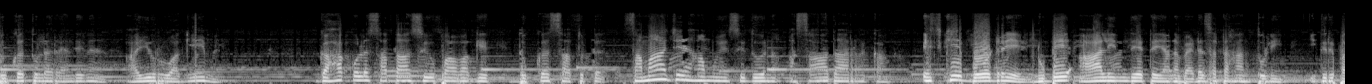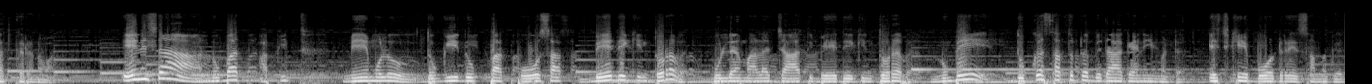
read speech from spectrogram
දුක තුල රැඳෙන අයුරු වගේම ගහකොළ සතා සිව්පා වගේ දුක සතුට සමාජය හමුවේ සිදුවන අසාධාරණකම් HK බෝඩරේ නුඹේ ආලින්දයට යන වැඩසටහන් තුලින් ඉදිරිපත් කරනවා. ඒ නිසා නුඹත් අපිත් මේ මුළු දුගී දුප්පත් පෝසත් ભેදයකින් තොරව කුල මල ಜಾති ભેදයකින් තොරව නුඹේ දුක සතුට බෙදා ගැනීමට HK බෝඩරේ සමග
